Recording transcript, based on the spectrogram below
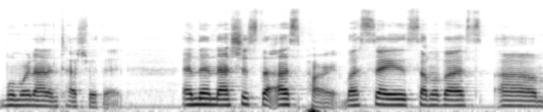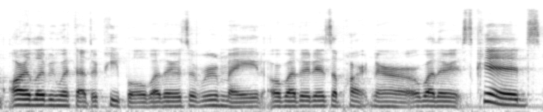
when we're not in touch with it. And then that's just the us part. Let's say some of us um, are living with other people, whether it's a roommate or whether it is a partner or whether it's kids.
